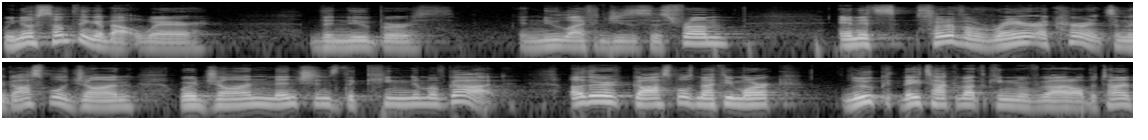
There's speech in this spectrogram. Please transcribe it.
We know something about where the new birth and new life in Jesus is from, and it's sort of a rare occurrence in the Gospel of John where John mentions the kingdom of God. Other Gospels, Matthew, Mark, Luke, they talk about the kingdom of God all the time.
